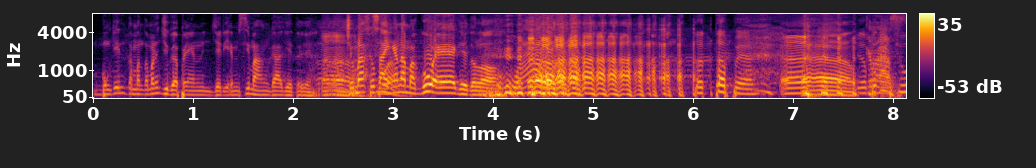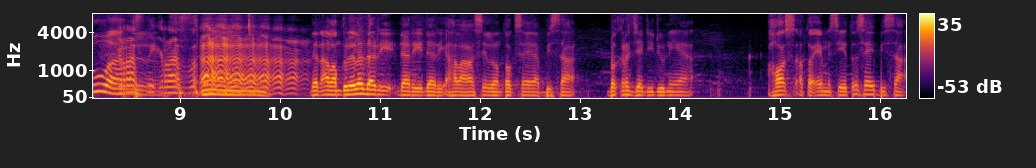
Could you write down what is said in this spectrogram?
mungkin teman-teman juga pengen jadi MC mangga gitu ya. Ah, Cuma semua. saingan sama gue gitu loh. Tetap ya. Eh, Ya Keras, cuan. keras nih keras. Dan alhamdulillah dari dari dari hal hasil untuk saya bisa bekerja di dunia host atau MC itu saya bisa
